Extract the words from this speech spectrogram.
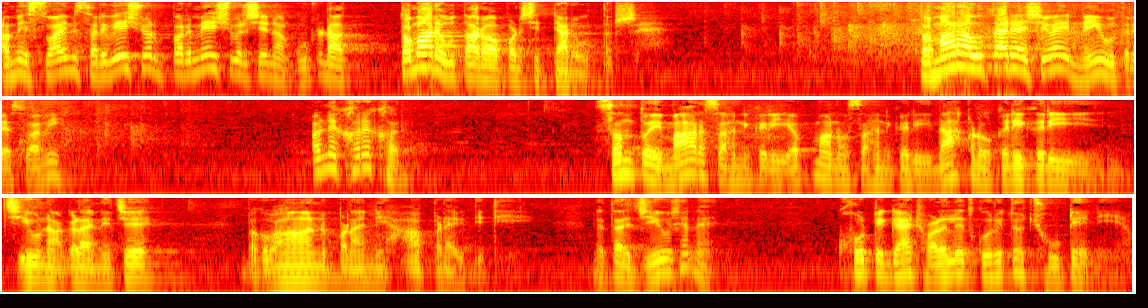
અમે સ્વયં સર્વેશ્વર પરમેશ્વર છે એના ઘૂંટડા તમારે ઉતારવા પડશે ત્યારે ઉતરશે. તમારા ઉતાર્યા સિવાય નહીં ઉતરે સ્વામી. અને ખરેખર સંતોએ માર સહન કરી, અપમાનો સહન કરી, દાખલો કરી કરી જીવના ગળા નીચે ભગવાન પણ હા પડાવી દીધી. ને તાર જીવ છે ને ખોટી ગાંઠ વાળેલી કોરી તો છૂટે નહીં એમ.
